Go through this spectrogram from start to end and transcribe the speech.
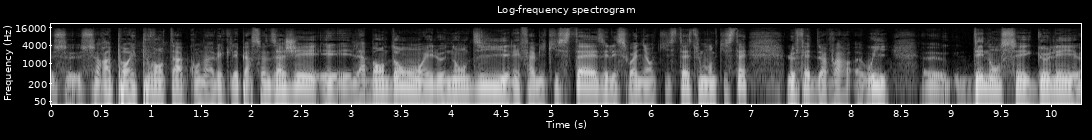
ce, rapport épouvantable qu'on a avec les personnes âgées et, l'abandon et le non-dit et les familles qui se taisent et les soignants qui se taisent, tout le monde qui se tait, le fait d'avoir, euh, oui, dénoncé, gueulé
